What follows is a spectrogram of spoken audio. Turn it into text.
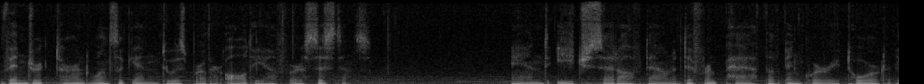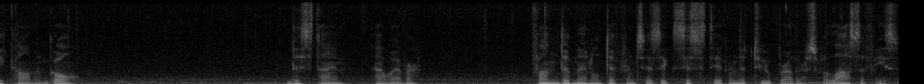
Vendrick turned once again to his brother Aldia for assistance and each set off down a different path of inquiry toward a common goal. This time, however, fundamental differences existed in the two brothers' philosophies,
